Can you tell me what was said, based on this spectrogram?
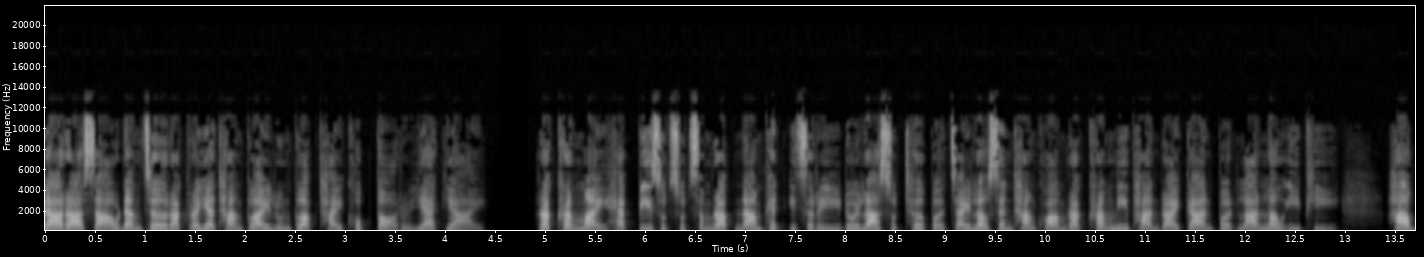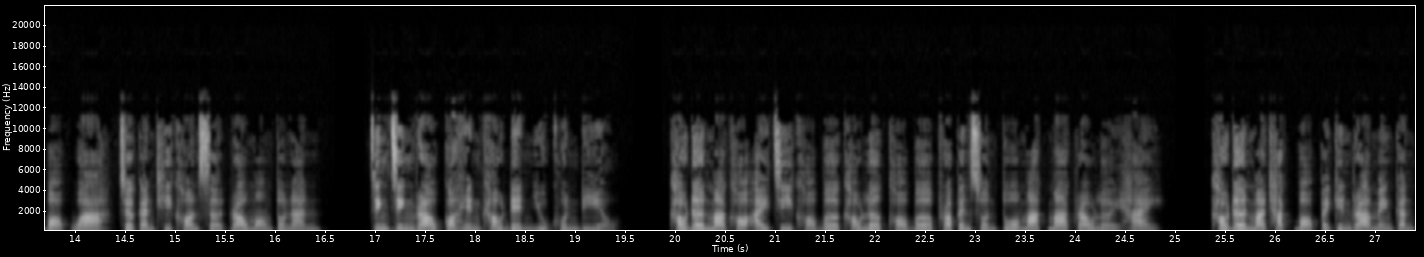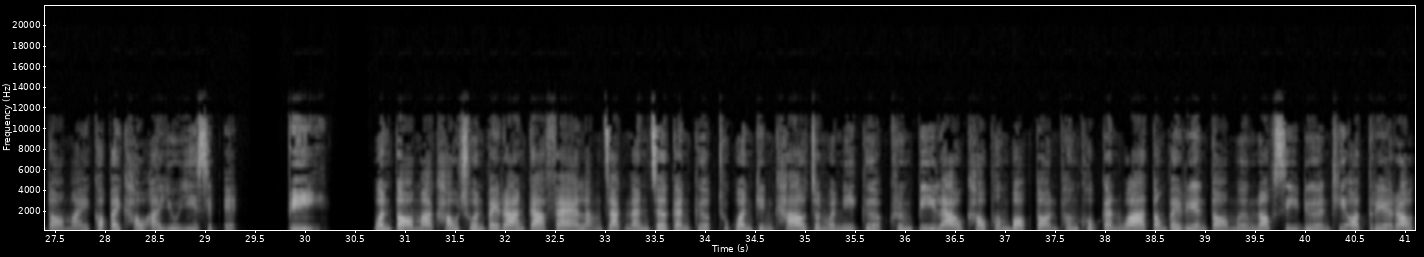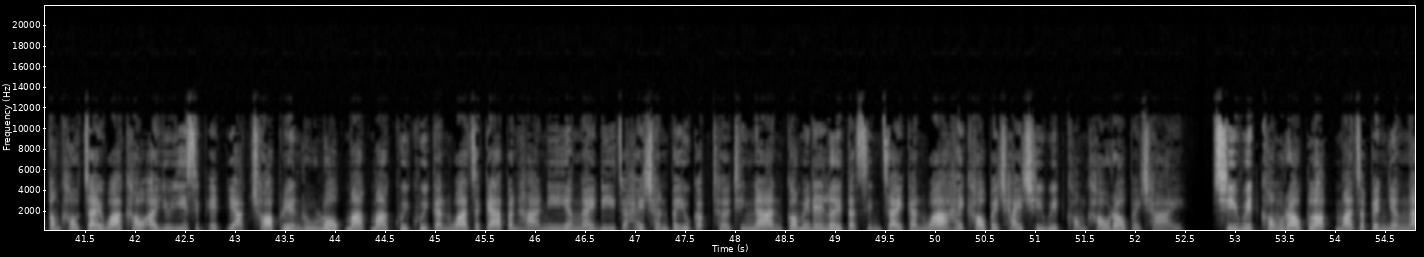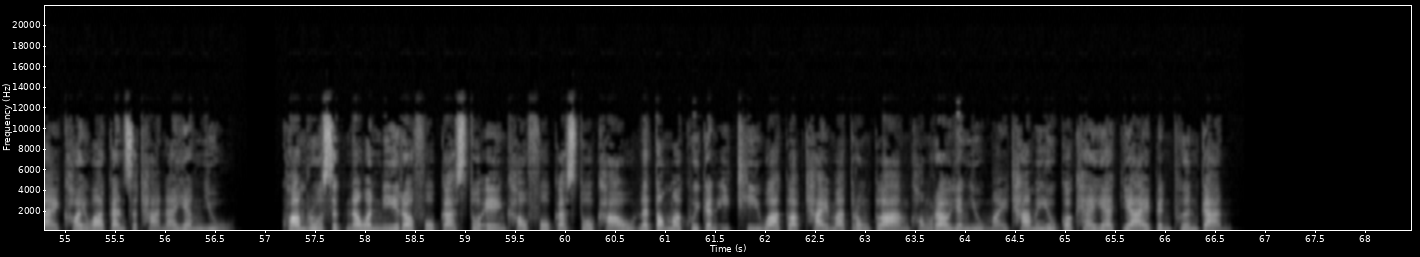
ดาราสาวดังเจอรักระยะทางไกลลุ้นกลับไทยคบต่อหรือแยกย้าย รักครั้งใหม่แฮปปี้สุดๆสำหรับน้ำเพชรอิสรี โดยล่าสุดเธอเปิดใจเล่าเส้นทางความรักครั้งนี้ผ่านรายการเปิดร้านเล่า EP 5 บอกว่าเจอกันที่คอนเสิร์ตเรามองตัวนั้น จริงๆ เราก็เห็นเขาเด่นอยู่คนเดียว เขาเดินมาขอไอจีขอเบอร์เขาเลิกขอเบอร์ เพราะเป็นส่วนตัวมากๆเราเลยให้ เขาเดินมาทักบอกไปกินราเมงกันต่อไหมก็ไปเขาอายุ 21 ปี วันต่อมาเขาชวนไปร้านกาแฟหลังจากนั้นเจอกันเกือบทุกวันกินข้าวจนวันนี้เกือบครึ่งปีแล้วเขาเพิ่งบอกตอนเพิ่งคบกันว่าต้องไปเรียนต่อเมืองนอกสี่เดือนที่ออสเตรียเราต้องเข้าใจว่าเขาอายุ 21 อยากชอบเรียนรู้โลกมากๆ คุยคุยๆกันว่าจะแก้ปัญหานี้ยังไงดีจะให้ฉันไปอยู่กับเธอทิ้งงานก็ไม่ได้เลยตัดสินใจกันว่าให้เขาไปใช้ชีวิตของเขาเราไปใช้ชีวิตของเรากลับมาจะเป็นยังไงค่อยว่ากันสถานะยังอยู่ ความรู้สึกณวันนี้เราโฟกัสตัวเองเขาโฟกัสตัวเขา และต้องมาคุยกันอีกทีว่ากลับไทยมาตรงกลางของเรายังอยู่ไหม ถ้าไม่อยู่ก็แค่แยกย้ายเป็นเพื่อนกัน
